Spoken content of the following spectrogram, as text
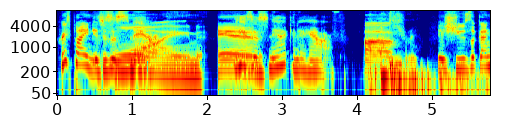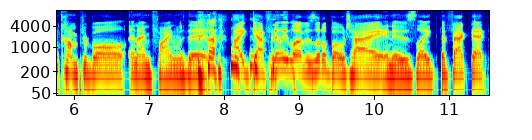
Chris Pine is, Is a snack. And He's a snack and a half. um, his shoes look uncomfortable and I'm fine with it. I definitely love his little bow tie and his like the fact that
